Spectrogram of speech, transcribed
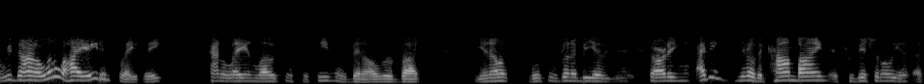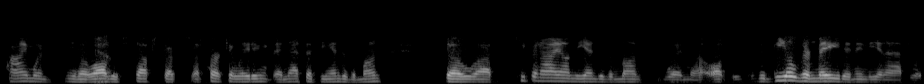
we've been on a little hiatus lately kind of laying low since the season's been over but you know this is going to be a starting i think you know the combine is traditionally a, a time when you know all this stuff starts percolating and that's at the end of the month. So uh, keep an eye on the end of the month when uh, all, the deals are made in Indianapolis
